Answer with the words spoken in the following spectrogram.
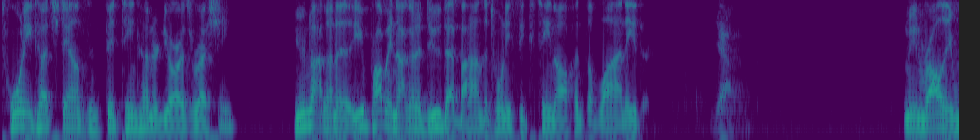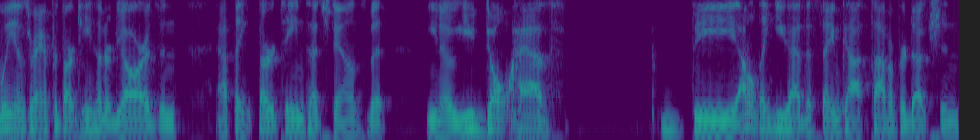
20 touchdowns and 1500 yards rushing. You're not going to you're probably not going to do that behind the 2016 offensive line either. Yeah. I mean, Rawleigh Williams ran for 1,300 yards and I think 13 touchdowns, but you know, you don't have the. I don't think you had the same type of production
